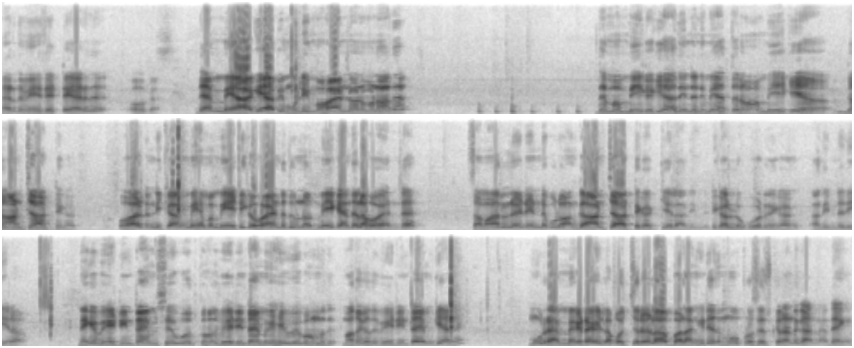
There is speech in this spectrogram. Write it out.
හරිද? මේ සෙට් එක හරිද? ඕක. දැන් මෙයාගේ අපි මුලින්ම හොයන්න ඕන මොනවද? දැන් මම මේක ගියා දෙන්න නෙමෙයි අතරම මේකේ ගාන් chart එකක්. ඔයාලට නිකන් මෙහෙම මේ ටික හොයන්න දුන්නොත් මේක ඇඳලා හොයන්න. සමහර වෙලාවට එන්න පුළුවන් ගාන් chart එකක් කියලා අඳින්න. ටිකක් ලොකුවට නිකන් අඳින්න තියෙනවා. මේක waiting time සෙව්වොත් කොහොමද? waiting time එක හෙව්වේ කොහොමද? මතකද waiting time කියන්නේ? මූ RAM එකට ඇවිල්ලා කොච්චර වෙලාවක් බලන් හිටියද මූ process කරන්න ගන්න දැන්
